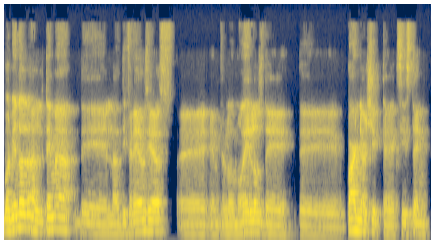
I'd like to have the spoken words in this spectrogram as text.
Volviendo al, al tema de las diferencias eh, entre los modelos de, de, partnership que existen,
